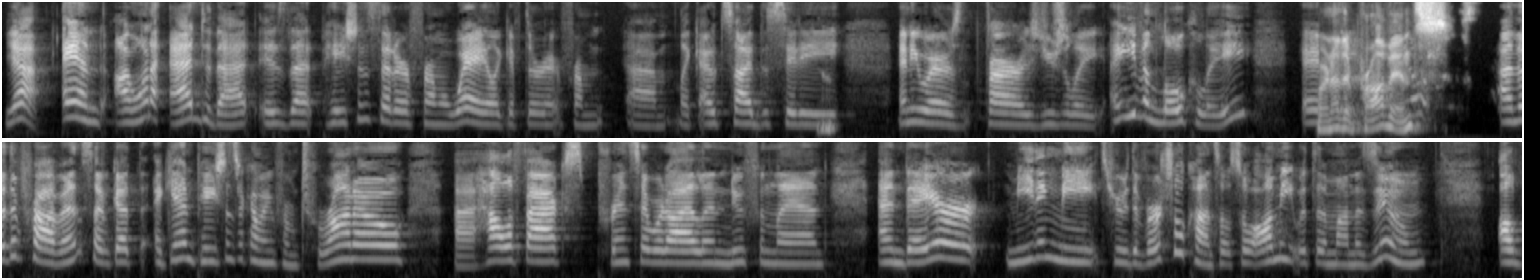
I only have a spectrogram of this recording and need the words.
yeah, and I want to add to that is that patients that are from away, like if they're from um, like outside the city, anywhere as far as usually even locally, or another province. Another province. I've got again patients are coming from Toronto, uh, Halifax, Prince Edward Island, Newfoundland, and they are meeting me through the virtual consult. So I'll meet with them on a Zoom. I'll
